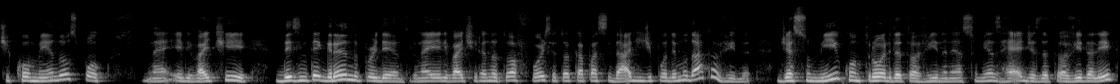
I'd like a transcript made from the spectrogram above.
te comendo aos poucos, né? Ele vai te desintegrando por dentro, né? Ele vai tirando a tua força, a tua capacidade de poder mudar a tua vida, de assumir o controle da tua vida, né? Assumir as rédeas da tua vida ali.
